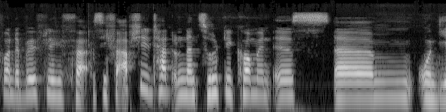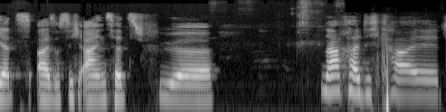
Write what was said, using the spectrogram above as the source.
von der Bildfläche ver sich verabschiedet hat und dann zurückgekommen ist ähm, und jetzt also sich einsetzt für Nachhaltigkeit,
